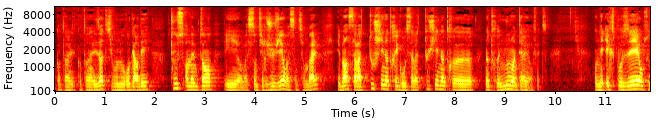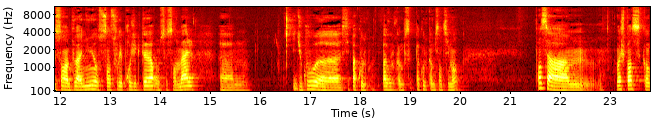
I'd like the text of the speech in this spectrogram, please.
quand on a les autres qui vont nous regarder tous en même temps et on va se sentir jugé, on va se sentir mal, eh ben ça va toucher notre ego, ça va toucher notre, notre nous intérieur en fait. On est exposé, on se sent un peu à nu, on se sent sous les projecteurs, on se sent mal. Euh, et du coup, euh, c'est pas cool quoi. Pas cool comme, pas cool comme sentiment. Pense à. Moi je pense, quand,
